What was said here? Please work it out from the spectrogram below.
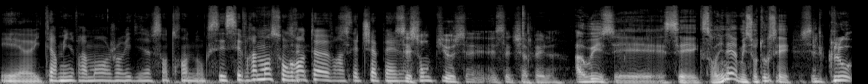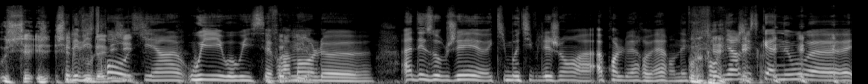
Et il termine vraiment en janvier 1930. Donc c'est vraiment son grand œuvre, hein, cette chapelle. C'est son cette chapelle. Ah oui, c'est extraordinaire, mais surtout c'est. C'est le clou. C'est les vitraux aussi. Hein. Oui, oui, oui, c'est vraiment le, un des objets euh, qui motive les gens à, prendre le RER, en effet, pour venir jusqu'à nous, euh,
